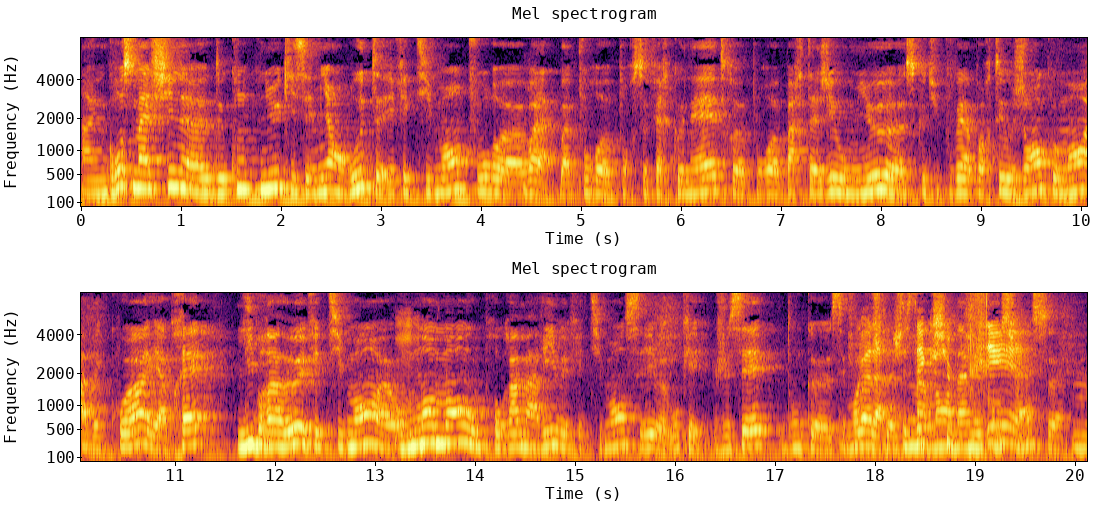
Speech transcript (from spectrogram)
une grosse machine euh, de contenu qui s'est mis en route, effectivement, pour, voilà, bah, pour, pour se faire connaître, pour partager au mieux ce que tu pouvais apporter aux gens, comment, avec quoi. Et après, libre à eux, effectivement, au mm. moment où le programme arrive, effectivement, c'est OK, je sais, donc c'est moi voilà, qui choisis je sais maintenant que je suis en conscience. Mm.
